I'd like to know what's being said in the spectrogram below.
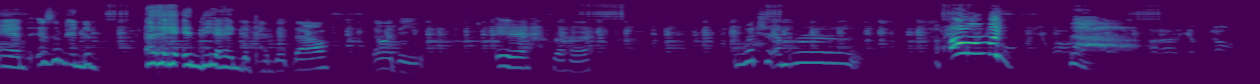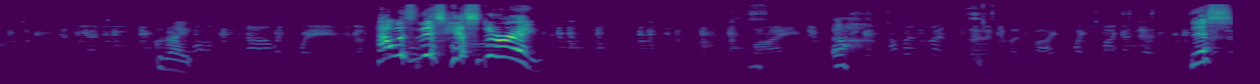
And isn't Indi- India independent now? That would be eh for her. Which emperor? Oh my! Great. How is this history? Ugh. This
